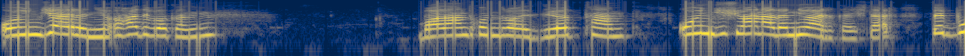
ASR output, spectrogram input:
Oyuncu aranıyor. Hadi bakalım. Bağlantı kontrol ediyor. Tam. Oyuncu şu an aranıyor arkadaşlar. Ve bu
